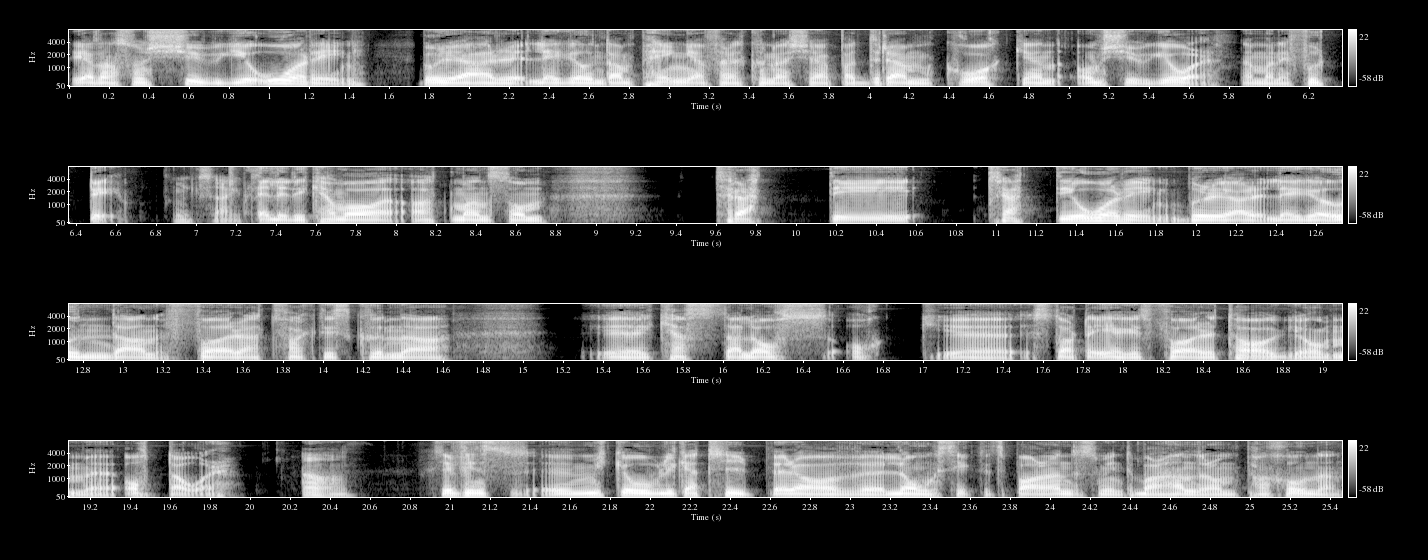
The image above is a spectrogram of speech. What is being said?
redan som 20-åring börjar lägga undan pengar för att kunna köpa drömkåken om 20 år, när man är 40. Exakt. Eller det kan vara att man som 30, 30-åring börjar lägga undan för att faktiskt kunna eh, kasta loss och eh, starta eget företag om eh, åtta år. Ja. Så det finns eh, mycket olika typer av eh, långsiktigt sparande som inte bara handlar om pensionen.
